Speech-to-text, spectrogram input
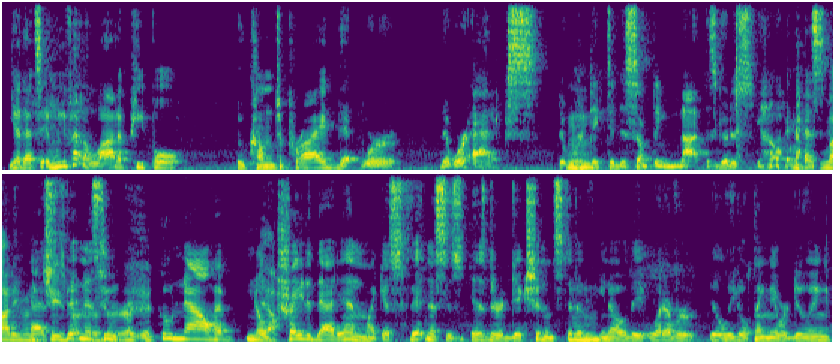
yeah, that's it. And we've had a lot of people who come to Pride that were that were addicts. That were addicted to something not as good as you know as Not even as fitness. Who who now have you know Yeah. traded that in like as fitness is, is their addiction instead Mm-hmm. of you know the whatever illegal thing they were doing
